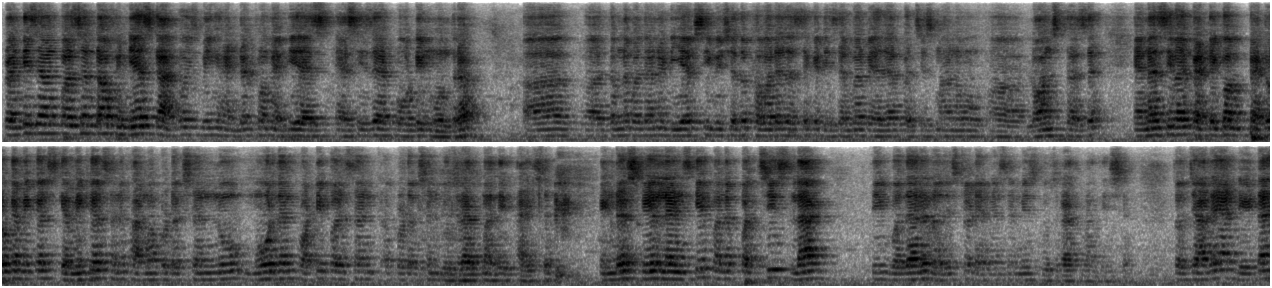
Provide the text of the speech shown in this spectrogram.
Twenty seven percent of cargo is being handled from SEZ airport in Mundra uh, uh, તમને બધાને ડીએફસી વિશે તો ખબર જ હશે કે ડિસેમ્બર બે હજાર પચીસમાં લોન્ચ થશે. એના સિવાય પેટ્રોકોમ પેટ્રોકેમિકલ્સ કેમિકલ્સ અને ફાર્મા પ્રોડક્શનનું more than forty percent production ગુજરાતમાંથી થાય છે. ઇન્ડસ્ટ્રીયલ લેન્ડસ્કેપ અને પચીસ લાખથી વધારે રજિસ્ટર્ડ એમએસએમઈસ ગુજરાતમાંથી છે. તો જ્યારે આ ડેટા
